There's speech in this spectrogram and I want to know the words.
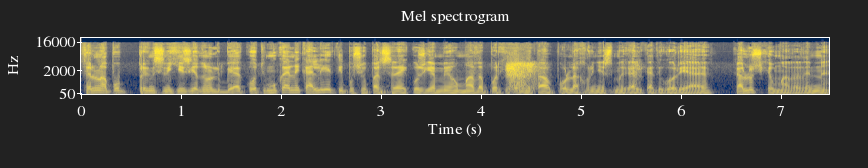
θέλω να πω πριν συνεχίσει για τον Ολυμπιακό ότι μου έκανε καλή εντύπωση ο Πανσεραϊκός για μια ομάδα που έρχεται μετά από πολλά χρόνια στη μεγάλη κατηγορία. Ε. Καλούς και ομάδα, δεν είναι.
